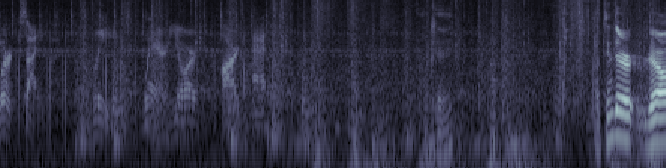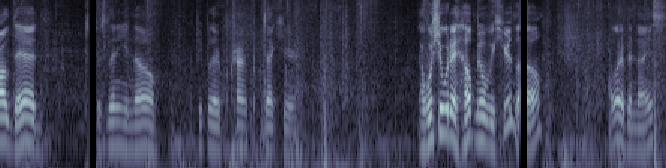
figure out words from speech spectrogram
work site. Please wear your hard hat. Okay. I think they're they're all dead. Just letting you know. The people they're trying to protect here. I wish it would have helped me over here though. That would have been nice.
